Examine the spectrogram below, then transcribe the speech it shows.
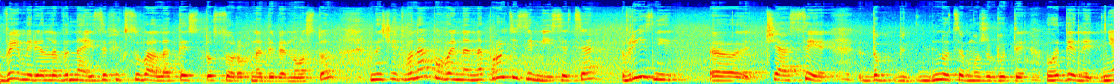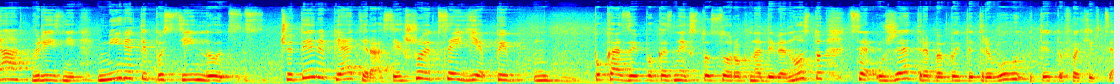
виміряла вона і зафіксувала тиск 140 на 90, значить вона повинна на протязі місяця в різні е, часи, ну це може бути години дня, в різні, міряти постійно 4-5 разів. Якщо це є показує показник 140 на 90, це вже треба бити тривогу і йти до фахівця.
